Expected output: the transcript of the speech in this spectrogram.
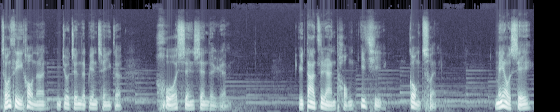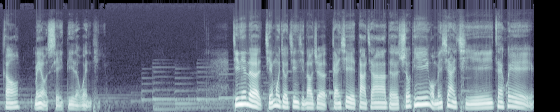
从此以后呢，你就真的变成一个活生生的人，与大自然同一起共存。没有谁高，没有谁低的问题。今天的节目就进行到这，感谢大家的收听，我们下一期再会。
